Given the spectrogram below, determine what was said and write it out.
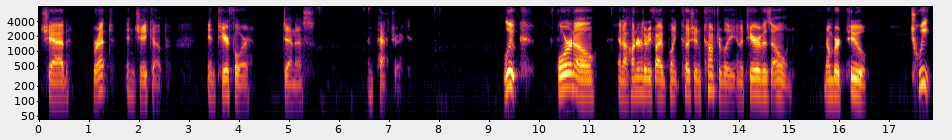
Chad, Brett, and Jacob. In tier four, Dennis and Patrick. Luke, 4 0 and a 135 point cushion comfortably in a tier of his own. Number two, Tweet,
